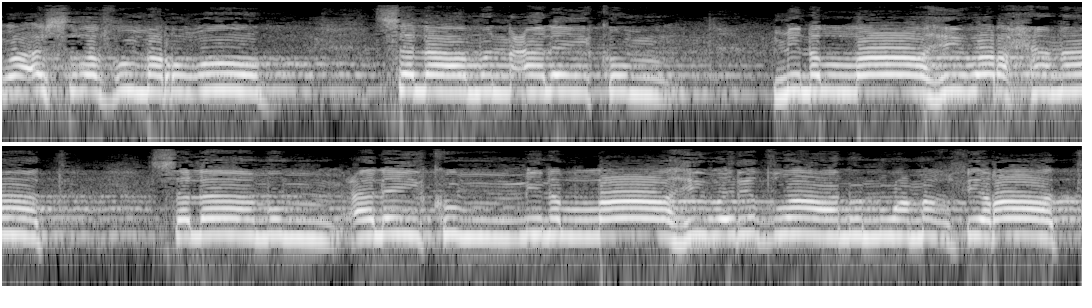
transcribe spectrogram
وأشرف مرغوب سلام عليكم من الله ورحمات سلام عليكم من الله ورضوان ومغفرات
